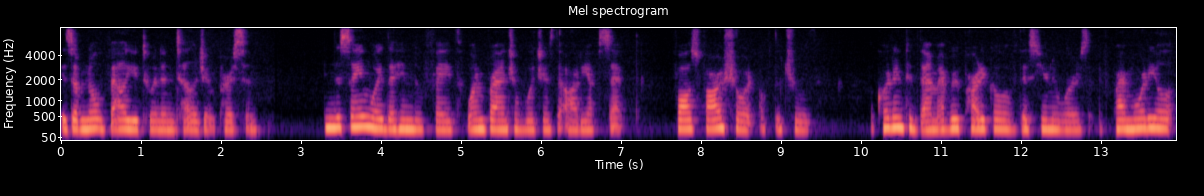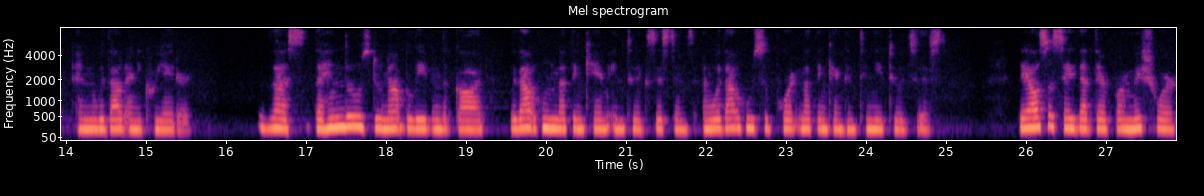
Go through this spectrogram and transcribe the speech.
is of no value to an intelligent person. In the same way, the Hindu faith, one branch of which is the Arya sect, falls far short of the truth. According to them, every particle of this universe is primordial and without any creator. Thus, the Hindus do not believe in the God without whom nothing came into existence and without whose support nothing can continue to exist. They also say that their Parmeshwar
